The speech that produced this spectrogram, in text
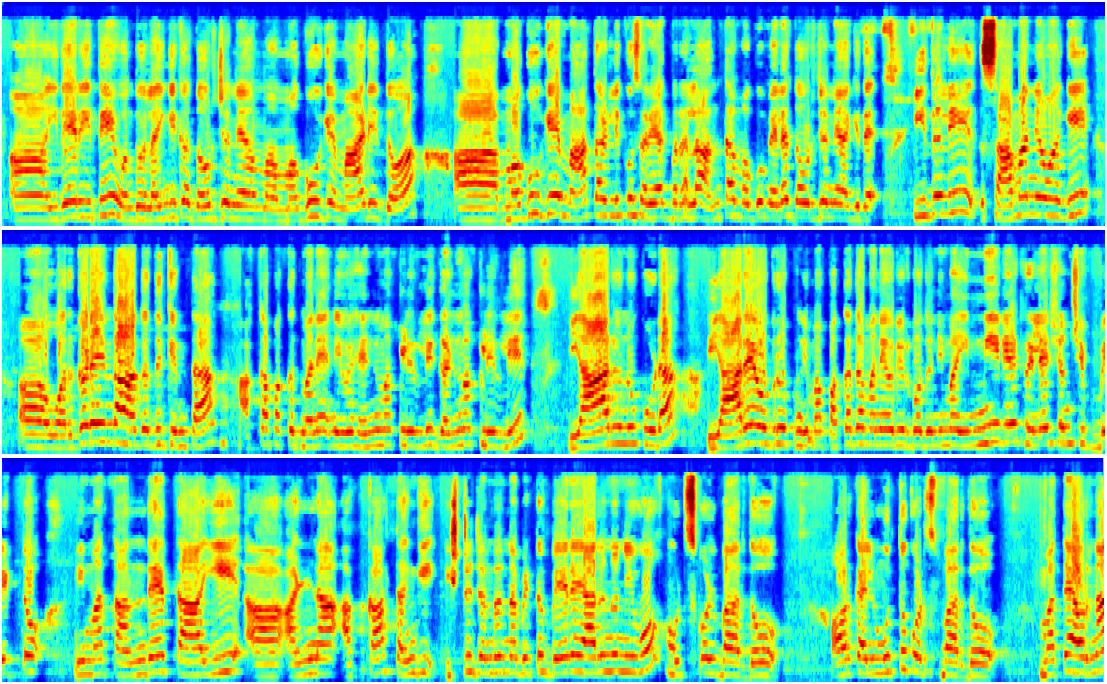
ಆ, ಇದೇ ರೀತಿ ಒಂದು ಲೈಂಗಿಕ ದೌರ್ಜನ್ಯ ಮಗುಗೆ ಮಾಡಿದ್ದು, ಆ, ಮಗುಗೆ ಮಾತಾಡ್ಲಿಕ್ಕೂ ಸರಿಯಾಗಿ ಬರಲ್ಲ, ಅಂತ ಮಗು ಮೇಲೆ ದೌರ್ಜನ್ಯ ಆಗಿದೆ. ಇದರಲ್ಲಿ ಸಾಮಾನ್ಯವಾಗಿ ಹೊರ್ಗಡೆಯಿಂದ ಆಗೋದಕ್ಕಿಂತ ಅಕ್ಕಪಕ್ಕದ ಮನೆ, ನೀವು ಹೆಣ್ಮಕ್ಳಿರ್ಲಿ ಗಂಡ್ ಮಕ್ಳಿರ್ಲಿ ಯಾರುನು ಕೂಡ ಯಾರೇ ಒಬ್ರು, ನಿಮ್ಮ ಪಕ್ಕದ ಮನೆಯವ್ರು ಇರ್ಬೋದು, ನಿಮ್ಮ ಇಮ್ಮಿಡಿಯೇಟ್ ರಿಲೇಶನ್ಶಿಪ್ ಬಿಟ್ಟು ನಿಮ್ಮ ತಂದೆ, ತಾಯಿ ಅಣ್ಣ, ಅಕ್ಕ, ತಂಗಿ, ಇಷ್ಟು ಜನರನ್ನ ಬಿಟ್ಟು ಬೇರೆ ಯಾರನ್ನು ನೀವು ಮುಟ್ಸ್ಕೊಳ್ಬಾರ್ದು. ಅವ್ರ ಕೈಲಿ ಮುತ್ತು ಕೊಡ್ಸ್ಬಾರ್ದು. ಮತ್ತೆ ಅವ್ರನ್ನ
